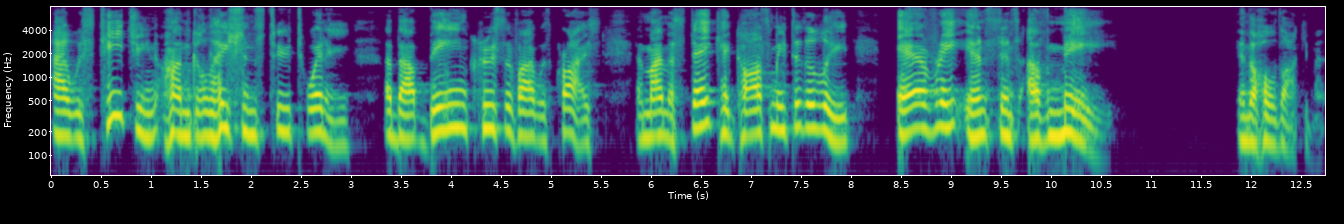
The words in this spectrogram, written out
I was teaching on Galatians 2:20 about being crucified with Christ, and my mistake had caused me to delete every instance of me in the whole document.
